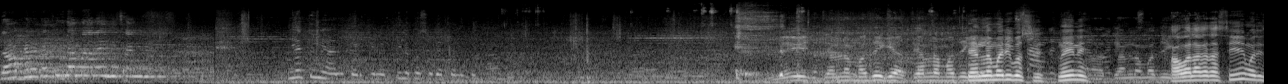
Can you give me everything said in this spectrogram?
दवाखान्यात उड्या मारायली चांगली. ये तुम्ही आली पडकी तिला बसू द्या पलीकडे. नाही त्यांना मध्ये घ्या त्यांना मध्ये त्यांना मध्ये बसले नाही नाही. त्यांना मध्ये हवा लागत असते मध्ये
